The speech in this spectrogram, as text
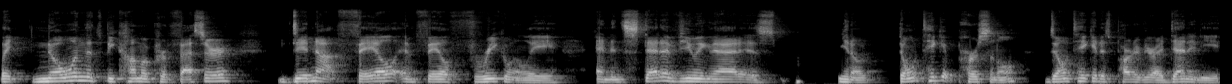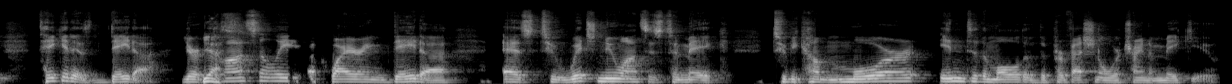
like, no one that's become a professor did not fail and fail frequently. And instead of viewing that as, you know, don't take it personal, don't take it as part of your identity, take it as data. You're Yes. constantly acquiring data as to which nuances to make to become more into the mold of the professional we're trying to make you.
